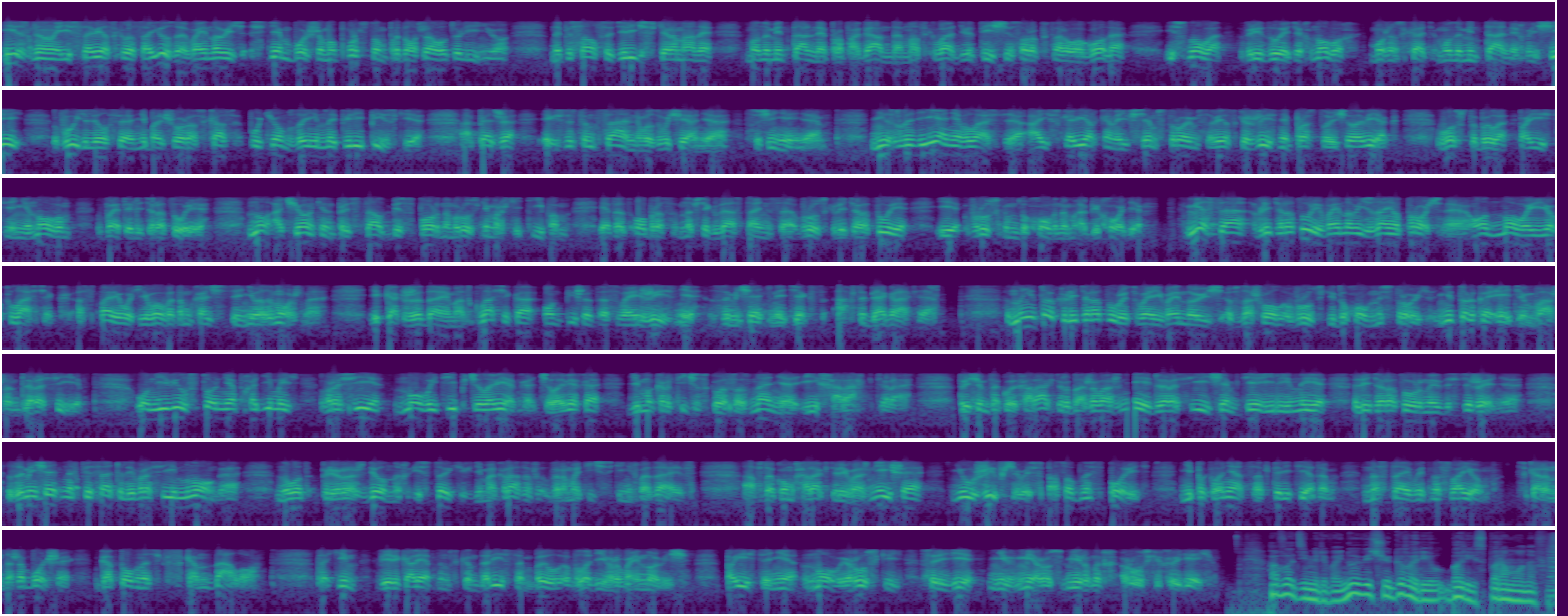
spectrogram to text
Изгнанный из Советского Союза, Войнович с тем большим упорством продолжал эту линию. Написал сатирические романы «Монументальная пропаганда», «Москва 2042 года» и снова в ряду этих новых, можно сказать, монументальных вещей выделился небольшой рассказ путем взаимной переписки, опять же, экзистенциального звучания сочинения. Не злодеяние власти, а исковерканный всем строем советской жизни простой человек. Вот что было поистине новым в этой литературе. Но Очонкин предстал бесспорным русским архетипом. Этот образ навсегда останется в русской литературе и в русском духовном обиходе. Место в литературе Войнович занял прочное. Он новый ее классик. Оспаривать его в этом качестве невозможно. И как ожидаем от классика, он пишет о своей жизни. Замечательный текст «Автобиография». Но не только литературой своей Войнович взошел в русский духовный строй. Не только этим важен для России. Он явил столь необходимый в России новый тип человека. Человека демократического сознания и характера. Причем такой характер даже важнее для России, чем те или иные литературные достижения. Замечательных писателей в России много, но вот прирожденных и стойких демократов драматически не хватает. А в таком характере важнейшая неуживчивость, способность спорить, не поклоняться авторитетам, настаивать на своем – скажем, даже больше, готовность к скандалу. Таким великолепным скандалистом был Владимир Войнович. Поистине новый русский среди не в меру смирных русских людей. О Владимире Войновиче говорил Борис Парамонов.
